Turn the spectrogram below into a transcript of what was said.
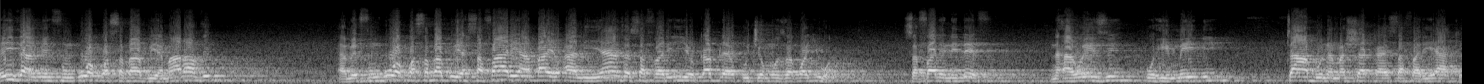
aidha amefungua kwa sababu ya maradhi, amefungua kwa sababu ya safari ambayo alianza safari hiyo kabla ya kuchomoza kwa jua. Safari ni ndefu na hawezi kuhimili tabu na mashaka ya safari yake,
